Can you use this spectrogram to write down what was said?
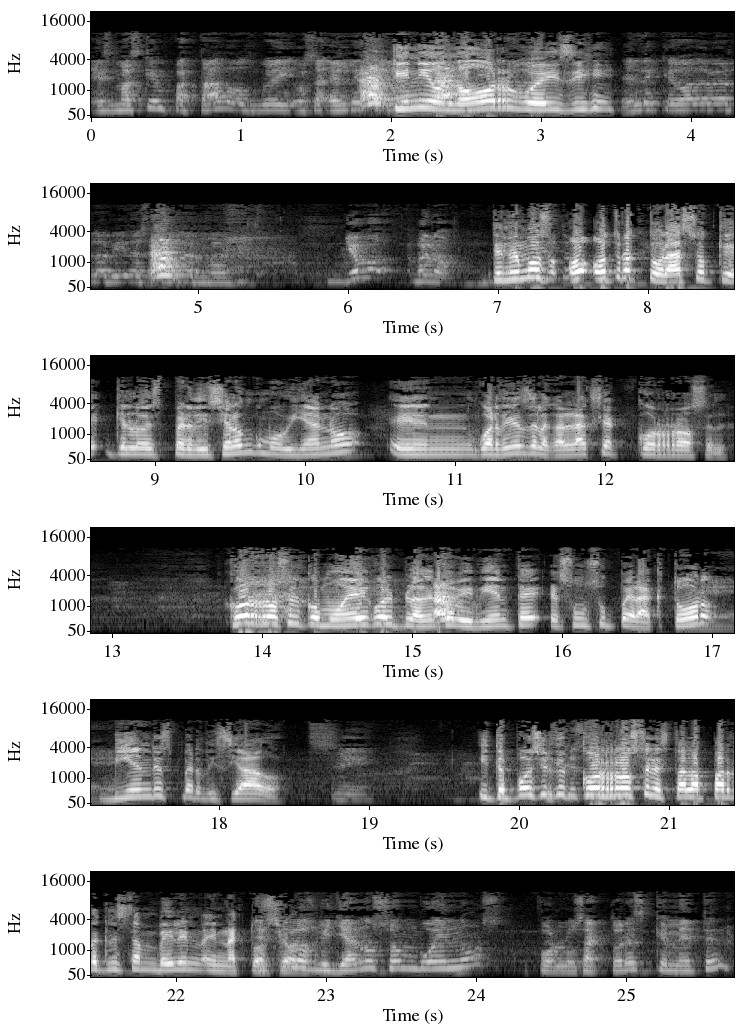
Es más que empatados, güey. O sea, él le quedó Tiene de ver la honor, vida- güey, sí. Él le quedó de ver la vida a Spider-Man. Yo, bueno, Tenemos otro actorazo que, que lo desperdiciaron como villano en Guardianes de la Galaxia, Kurt Russell. Kurt Russell como Ego, el planeta viviente, es un super actor bien desperdiciado. sí. Y te puedo decir Es que, que Kurt son- Russell está a la par de Christian Bale en, en Es que actuación. los villanos son buenos por los actores que meten,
